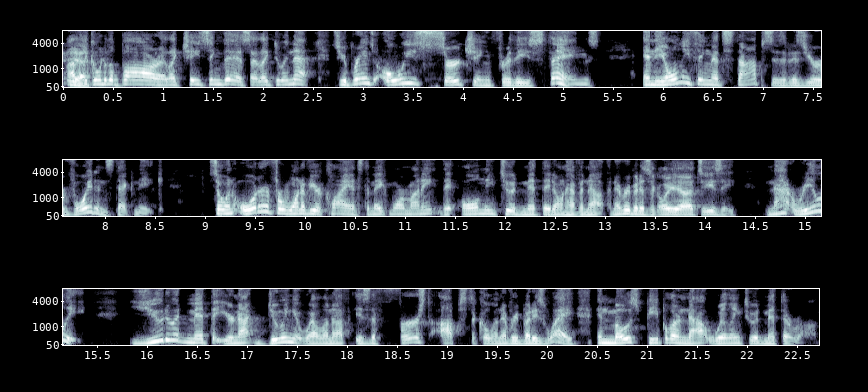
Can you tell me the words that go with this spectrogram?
Yeah. I like going to the bar. I like chasing this. I like doing that. So your brain's always searching for these things. And the only thing that stops is it is your avoidance technique. So, in order for one of your clients to make more money, they all need to admit they don't have enough. And everybody's like, oh, yeah, it's easy. Not really you to admit that you're not doing it well enough is the first obstacle in everybody's way. And most people are not willing to admit they're wrong.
